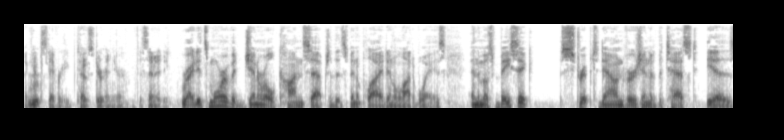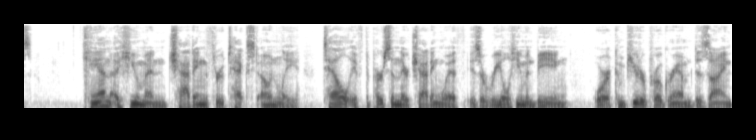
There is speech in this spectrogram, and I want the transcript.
against every toaster in your vicinity. Right. It's more of a general concept that's been applied in a lot of ways. And the most basic stripped down version of the test is, can a human chatting through text only tell if the person they're chatting with is a real human being or a computer program designed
